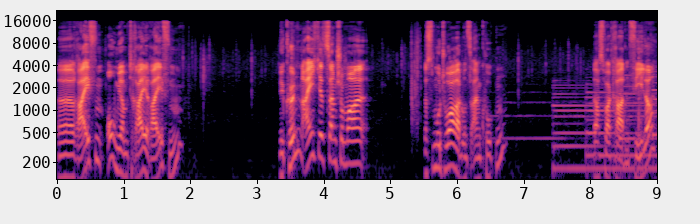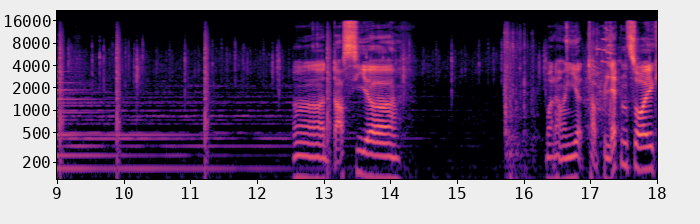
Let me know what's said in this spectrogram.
Äh, Reifen. Oh, wir haben drei Reifen. Wir könnten eigentlich jetzt dann schon mal das Motorrad uns angucken. Das war gerade ein Fehler. Äh, das hier... Mal haben wir hier Tablettenzeug.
